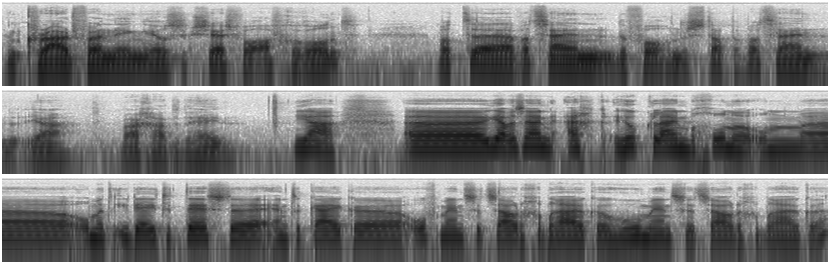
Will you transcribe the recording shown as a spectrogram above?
een crowdfunding heel succesvol afgerond. Wat, uh, wat zijn de volgende stappen? Wat zijn, ja, waar gaat het heen? Ja, uh, ja, we zijn eigenlijk heel klein begonnen om, uh, om het idee te testen en te kijken of mensen het zouden gebruiken, hoe mensen het zouden gebruiken.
